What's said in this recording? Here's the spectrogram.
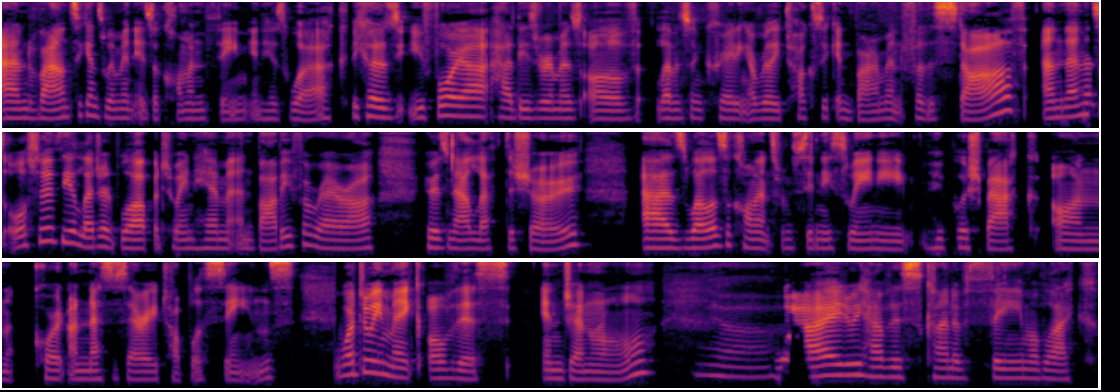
and violence against women is a common theme in his work because Euphoria had these rumors of Levinson creating a really toxic environment for the staff. And then there's also the alleged blow up between him and Barbie Ferreira, who has now left the show as well as the comments from Sydney Sweeney, who pushed back on, quote, unnecessary topless scenes. What do we make of this in general? Yeah. Why do we have this kind of theme of like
